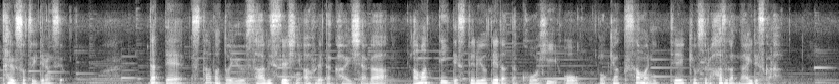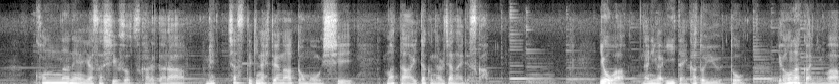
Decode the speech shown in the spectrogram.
対嘘ついてるんですよ。だってスタバというサービス精神あふれた会社が余っていて捨てる予定だったコーヒーをお客様に提供するはずがないですから。こんなね優しい嘘つかれたらめっちゃ素敵な人やなと思うしまた会いたくなるじゃないですか。要は何が言いたいかというと世の中には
